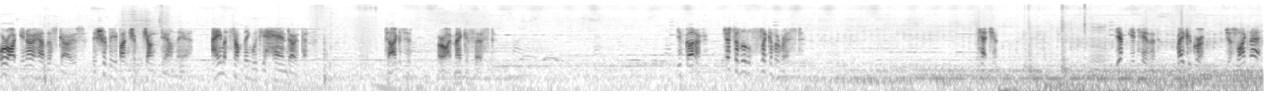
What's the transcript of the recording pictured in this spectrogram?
Alright, you know how this goes. There should be a bunch of junk down there. Aim at something with your hand open. Targeted. Alright, make a fist. You've got it. Just a little flick of the wrist. Catch it. Yep, you're tethered. Make a grip. Just like that.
